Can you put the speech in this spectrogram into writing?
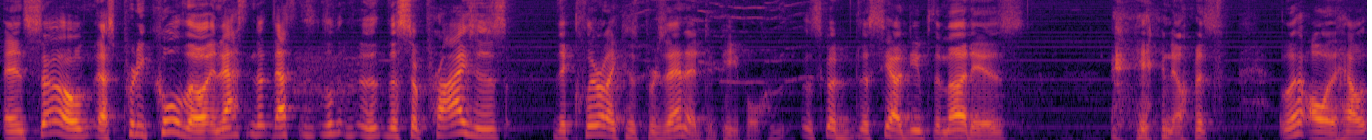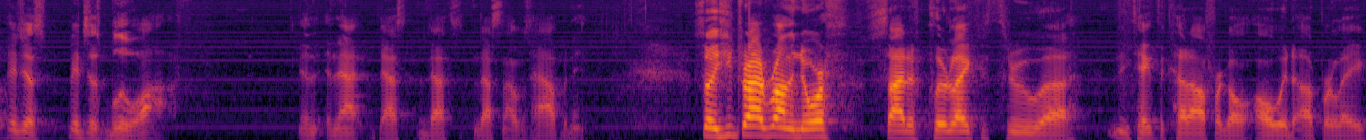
And so that's pretty cool, though. And that's, that's the, the surprises that Clear Lake has presented to people. Let's go. Let's see how deep the mud is. you know, it's, oh the hell! It just it just blew off, and, and that that's that's that's not what's happening. So as you drive around the north side of Clear Lake through, uh, you take the cutoff or go all the way to Upper Lake.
